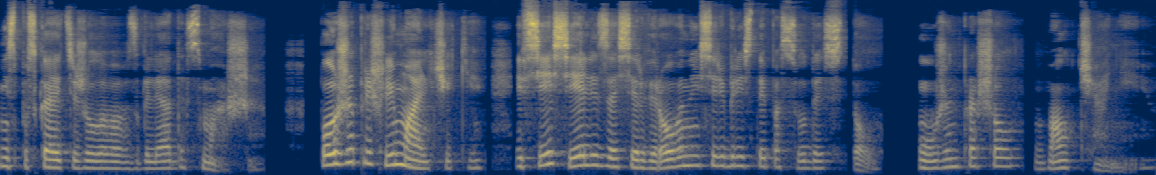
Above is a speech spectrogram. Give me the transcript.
не спуская тяжелого взгляда с Маши. Позже пришли мальчики, и все сели за сервированный серебристой посудой стол. Ужин прошел в молчании.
